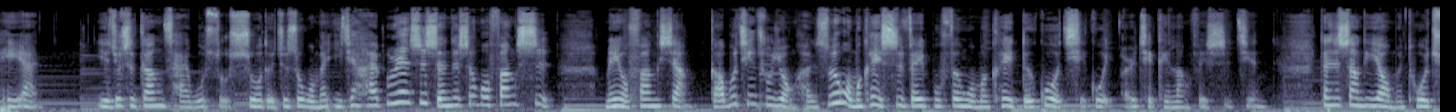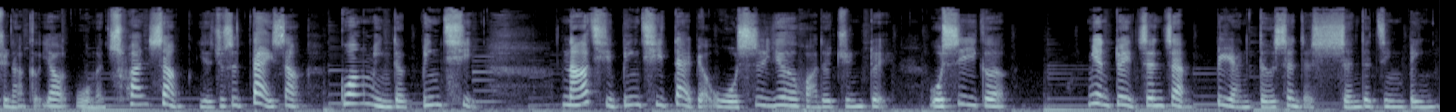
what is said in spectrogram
黑暗。也就是刚才我所说的，就是我们以前还不认识神的生活方式，没有方向，搞不清楚永恒，所以我们可以是非不分，我们可以得过且过，而且可以浪费时间。但是上帝要我们脱去那个，要我们穿上，也就是带上光明的兵器，拿起兵器，代表我是耶和华的军队，我是一个面对征战必然得胜的神的精兵。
